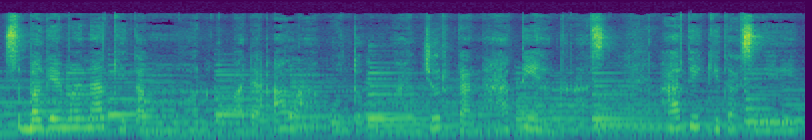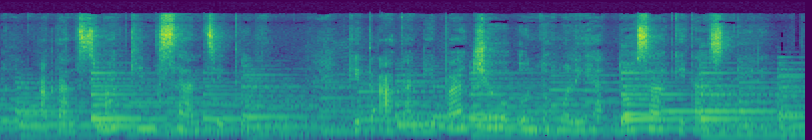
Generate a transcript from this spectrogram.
Sebagaimana kita memohon kepada Allah untuk menghancurkan hati yang keras, hati kita sendiri akan semakin sensitif. Kita akan dipacu untuk melihat dosa kita sendiri.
